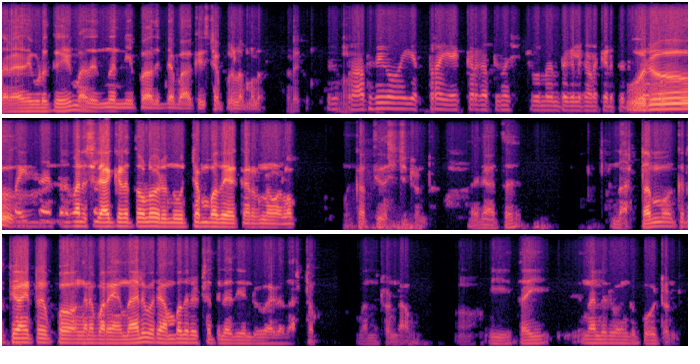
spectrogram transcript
പരാതി കൊടുക്കുകയും അത് ഇന്ന് ഇനിയിപ്പോൾ അതിന്റെ ബാക്കി സ്റ്റെപ്പുകൾ നമ്മൾ എടുക്കും. ഒരു പ്രാഥമികമായി എത്ര ഏക്കർ കത്തി നശിച്ചു എന്തെങ്കിലും കണക്കെടുത്തിട്ടുണ്ടോ? ഒരു മനസ്സിലാക്കിയെടുത്തോളം ഒരു നൂറ്റമ്പത് ഏക്കറിനോളം കത്തി നശിച്ചിട്ടുണ്ട് അതിനകത്ത് നഷ്ടം കൃത്യമായിട്ട് ഇപ്പോൾ അങ്ങനെ പറയാം. എന്നാലും ഒരു അമ്പത് ലക്ഷത്തിലധികം രൂപയുടെ നഷ്ടം വന്നിട്ടുണ്ടാവും. ഈ തൈ നല്ലൊരു പങ്ക് പോയിട്ടുണ്ട്.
